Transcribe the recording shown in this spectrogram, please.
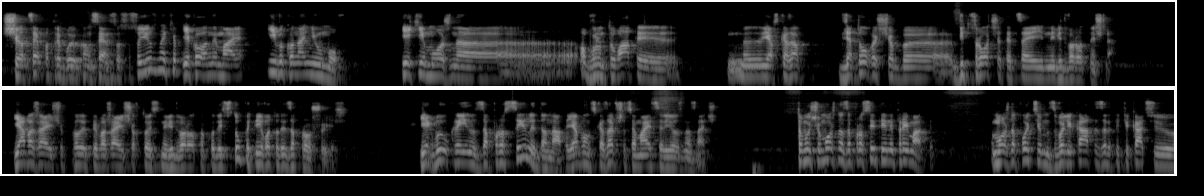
що це потребує консенсусу союзників, якого немає, і виконання умов, які можна е, обґрунтувати, я б сказав, для того, щоб е, відсрочити цей невідворотний шлях. Я вважаю, що коли ти вважаєш, що хтось невідворотно кудись вступить, ти його туди запрошуєш. Якби Україну запросили до НАТО, я б вам сказав, що це має серйозне значення. Тому що можна запросити і не приймати. Можна потім зволікати з ратифікацією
